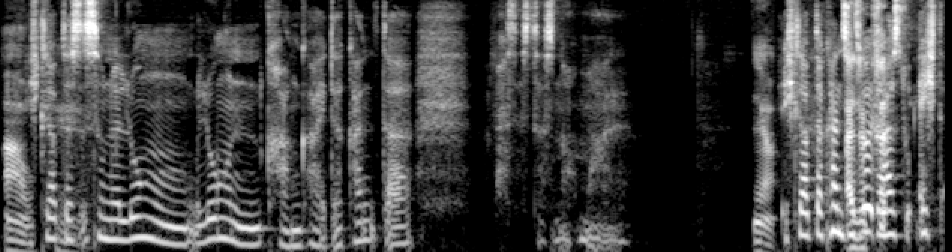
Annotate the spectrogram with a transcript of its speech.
Ah, okay. Ich glaube, das ist so eine Lungen, Lungenkrankheit. Da kann da, was ist das nochmal? Ja. Ich glaube, da kannst du, Also da hast du echt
